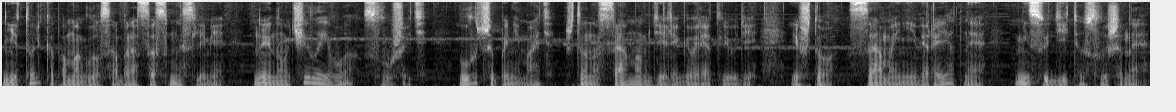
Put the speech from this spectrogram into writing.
не только помогло собраться с мыслями – но и научила его слушать, лучше понимать, что на самом деле говорят люди, и что самое невероятное – не судить услышанное.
